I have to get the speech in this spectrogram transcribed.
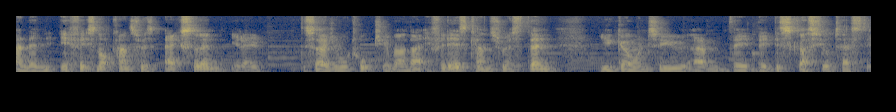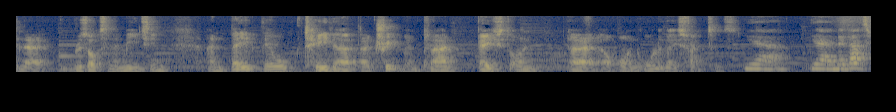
And then if it's not cancerous, excellent. You know, the surgeon will talk to you about that. If it is cancerous, then you go on to um, they, they discuss your test in a results in a meeting, and ba- they will tailor a treatment plan based on uh, on all of those factors. Yeah, yeah, no, that's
